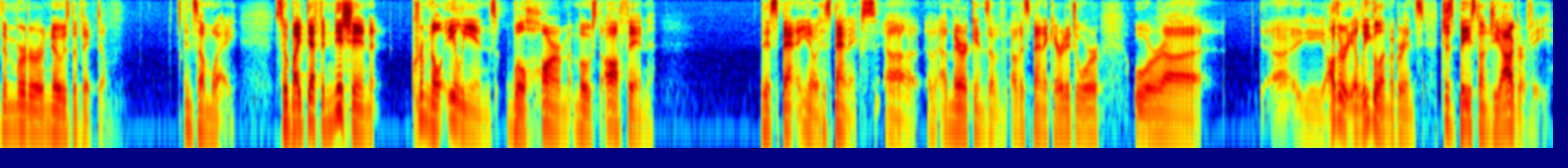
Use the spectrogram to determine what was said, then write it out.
the murderer knows the victim in some way. So by definition, criminal aliens will harm most often the Hispan- you know Hispanics, uh, Americans of, of Hispanic heritage, or or uh, uh, other illegal immigrants just based on geography.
